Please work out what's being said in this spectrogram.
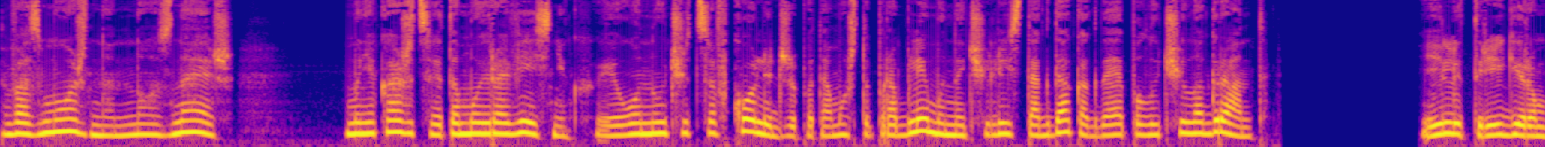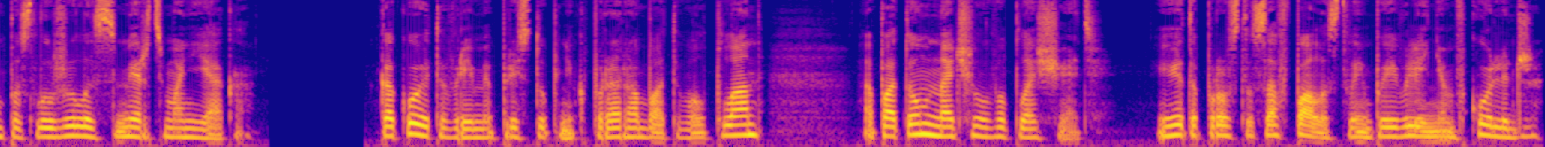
Возможно, но, знаешь, мне кажется, это мой ровесник, и он учится в колледже, потому что проблемы начались тогда, когда я получила грант. Или триггером послужила смерть маньяка. Какое-то время преступник прорабатывал план, а потом начал воплощать. И это просто совпало с твоим появлением в колледже.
